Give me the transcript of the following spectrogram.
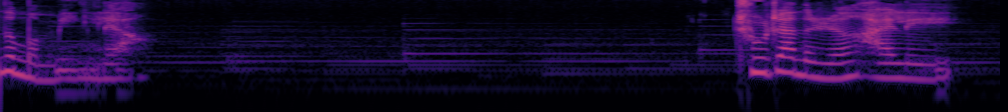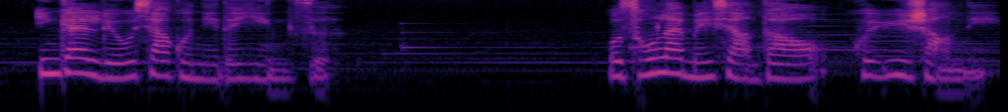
那么明亮。出站的人海里，应该留下过你的影子。我从来没想到会遇上你，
